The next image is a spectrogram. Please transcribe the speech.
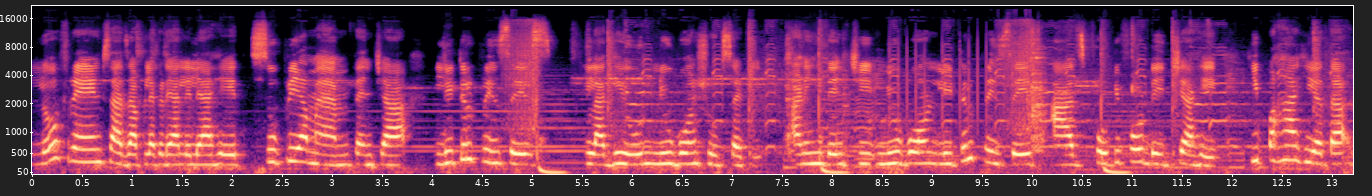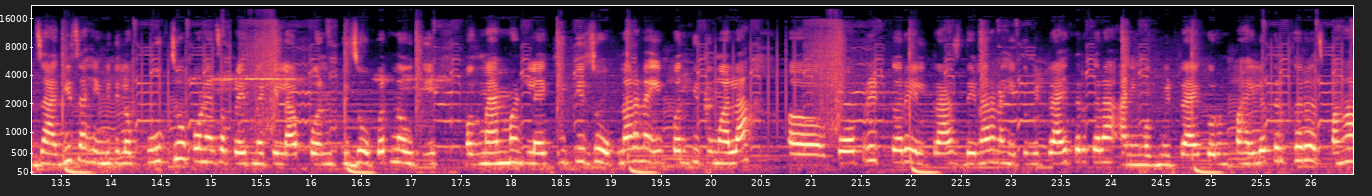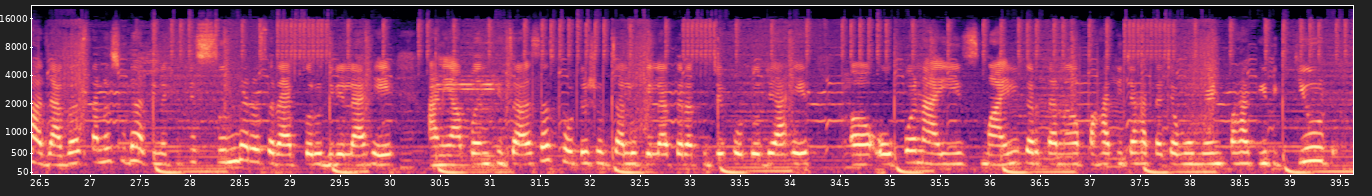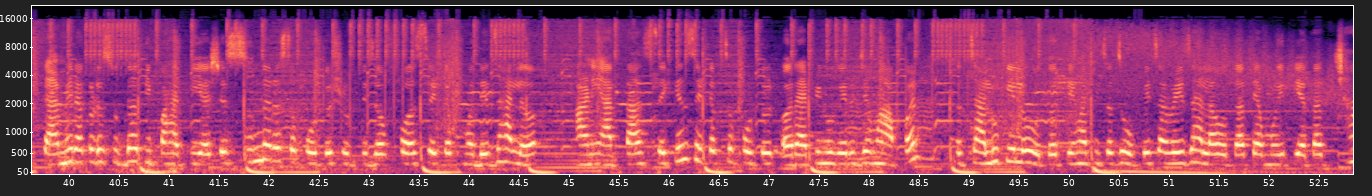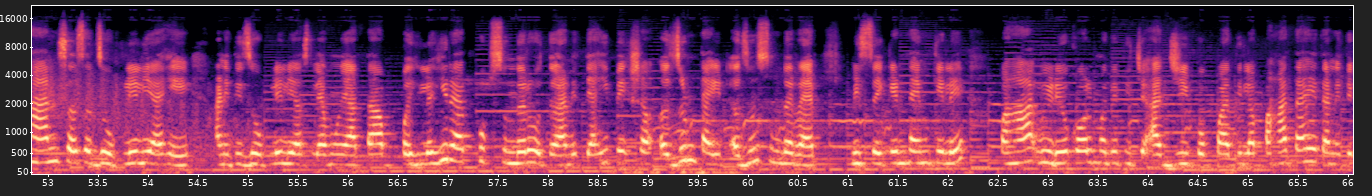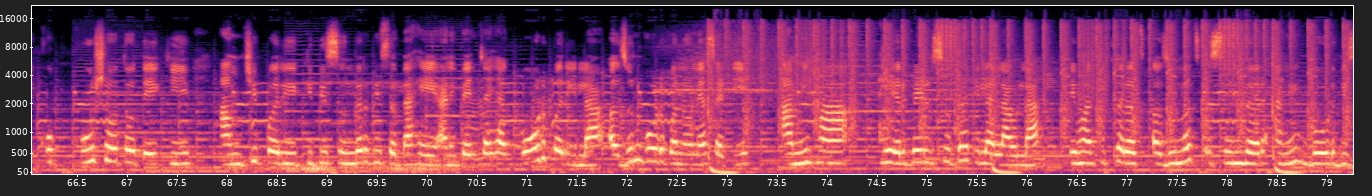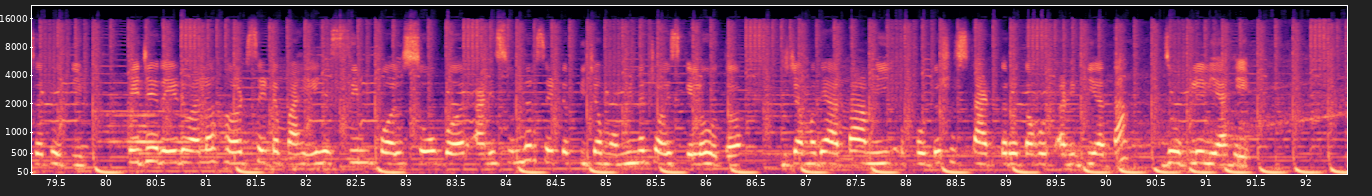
Hello friends आज आपल्याकडे आलेले आहेत सुप्रिया मॅम त्यांच्या लिटल प्रिन्सेस ला घेऊन न्यूबॉर्न शूटसाठी आणि ही त्यांची न्यूबॉर्न लिटल प्रिन्सेस आज फोर्टी फोर डेजची आहे. ही पहा ही आता जागीच आहे. मी तिला खूप झोपवण्याचा प्रयत्न केला पण ती झोपत नव्हती. मग मॅम म्हटलंय की ती झोपणार नाही पण ती तुम्हाला कोऑपरेट करेल त्रास देणार नाही. तुम्ही ट्राय तर करा आणि मग मी ट्राय करून पाहिलं तर खरंच पहा जागा असताना सुद्धा तिनं किती सुंदर असं रॅप करू दिलेलं आहे. आणि आपण तिचा असाच फोटोशूट चालू केला तर तिचे फोटो जे आहेत ओपन आई स्माइल करताना पहा तिच्या हाताच्या मुवमेंट पहा किती क्यूट कॅमेराकडे सुद्धा ती पाहती. असे सुंदर असं फोटोशूट तिचं फर्स्ट सेटअपमध्ये झालं. आणि आता सेकंड सेटअपचं फोटो रॅपिंग वगैरे जेव्हा आपण चालू केलं होतं तेव्हा तिचा झोपेचा वेळ झाला होता. त्यामुळे ती आता छानसं असं झोपलेली आहे. आणि ती झोपलेली असल्यामुळे आता पहिलंही रॅप खूप सुंदर होतं. आणि त्याहीपेक्षा अजून टाईट अजून सुंदर रॅप मी सेकंड टाईम केले. पहा व्हिडिओ कॉलमध्ये तिचे आजी पप्पा तिला पाहत आहेत आणि ते खूप खुश होत होते की आमची परी किती सुंदर दिसत आहे आणि त्यांच्या ह्या गोड परीला अजून गोड बनवण्यासाठी आम्ही हा हेअर बेल्ट सुद्धा तिला लावला. तेव्हा ती खरंच अजूनच सुंदर आणि गोड दिसत होती. हे जे रेडवालं हर्ट सेटअप आहे हे सिंपल सोबर आणि सुंदर सेटअप तिच्या मम्मीनं चॉईस केलं होतं. जिच्यामध्ये आता आम्ही फोटोशूट स्टार्ट करत आहोत आणि ती आता झोपलेली आहे.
